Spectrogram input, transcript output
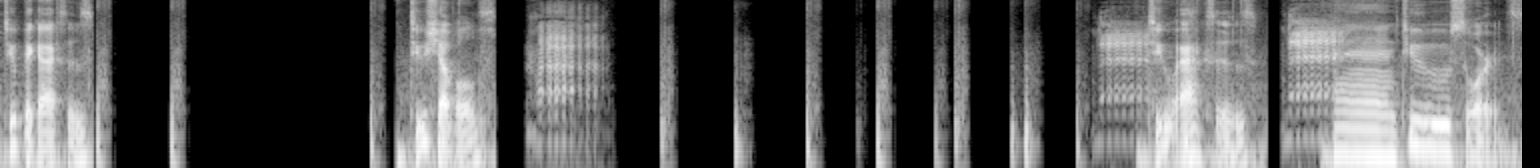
two pickaxes, two shovels, two axes, and two swords.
